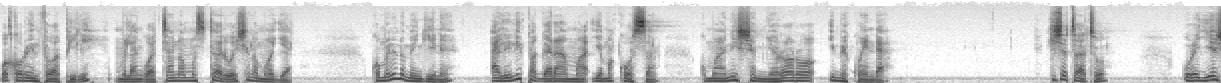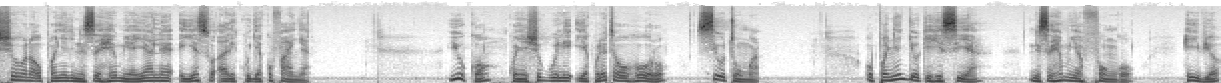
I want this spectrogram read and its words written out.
Wakorintho wa pili mlango wa tano mstari wa 21. Kwa maneno mengine, alilipa gharama ya makosa, kumaanisha mnyororo imekwenda. Kisha tatu, urejesho na uponyaji ni sehemu ya yale Yesu alikuja kufanya. Yuko kwenye shughuli ya kuleta uhuru, si utumwa. Uponyaji wa kihisia ni sehemu ya fungu, hivyo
